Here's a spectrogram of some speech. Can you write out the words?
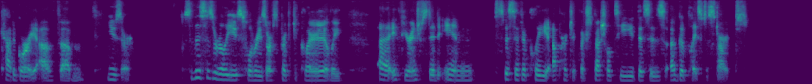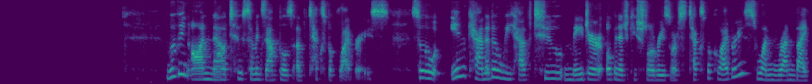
category of um, user. So this is a really useful resource, particularly uh, if you're interested in specifically a particular specialty, this is a good place to start. Moving on now to some examples of textbook libraries. So in Canada, we have two major open educational resource textbook libraries, one run by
